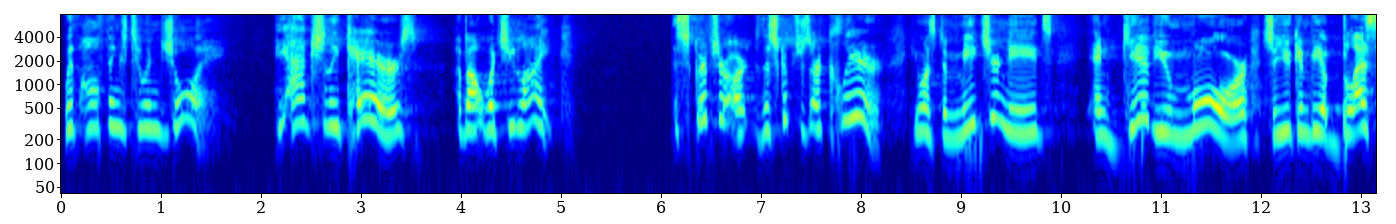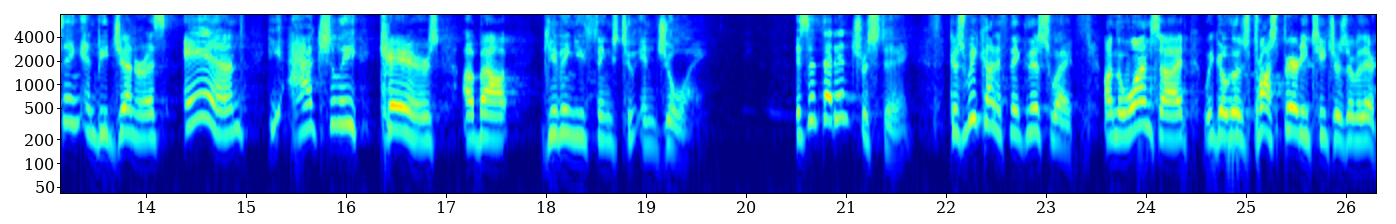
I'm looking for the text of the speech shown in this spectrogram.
with all things to enjoy. He actually cares about what you like. The, scripture are, the scriptures are clear. He wants to meet your needs and give you more so you can be a blessing and be generous and he actually cares about giving you things to enjoy. Isn't that interesting? Because we kind of think this way. On the one side, we go, those prosperity teachers over there,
